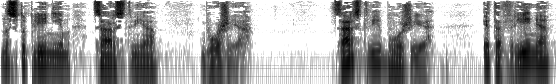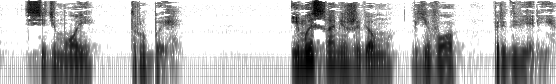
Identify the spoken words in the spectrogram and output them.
наступлением Царствия Божия. Царствие Божие – это время седьмой трубы. И мы с вами живем в его преддверии.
